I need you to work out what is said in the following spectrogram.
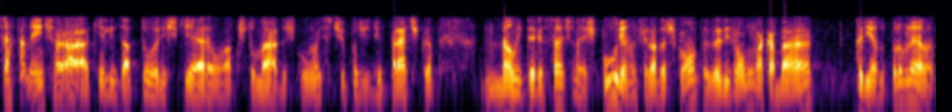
certamente a, aqueles atores que eram acostumados com esse tipo de, de prática não interessante, né, espúria, no final das contas, eles vão acabar criando problema.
